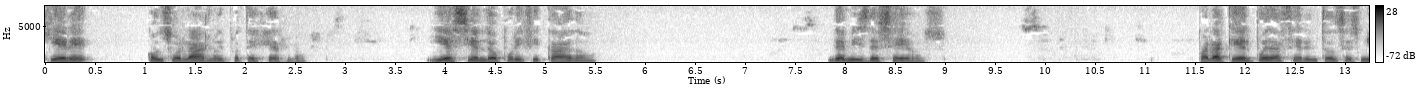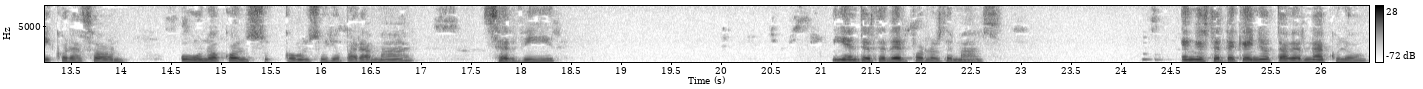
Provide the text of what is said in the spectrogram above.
quiere consolarlo y protegerlo, y es siendo purificado de mis deseos, para que Él pueda hacer entonces mi corazón uno con, con el suyo para amar, servir y interceder por los demás en este pequeño tabernáculo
